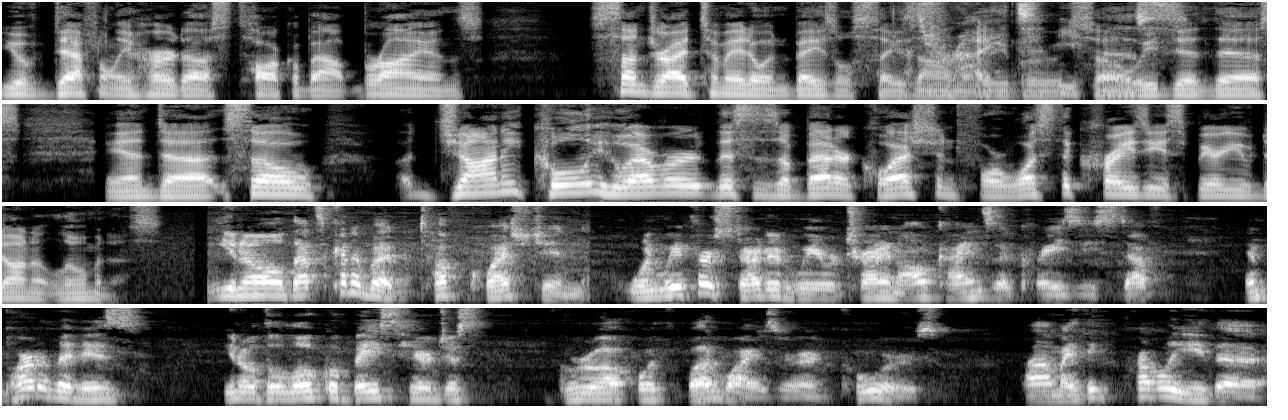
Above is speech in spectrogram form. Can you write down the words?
you have definitely heard us talk about Brian's sun dried tomato and basil saison right. that we brewed. Yes. So we did this, and uh, so Jonny Cooley, whoever this is a better question for, what's the craziest beer you've done at Luminous? You know, that's kind of a tough question. When we first started, we were trying all kinds of crazy stuff. And part of it is, you know, the local base here just grew up with Budweiser and Coors. Um, I think probably the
